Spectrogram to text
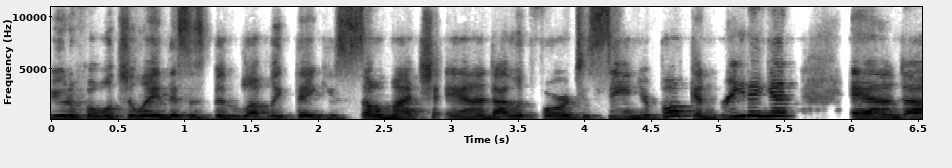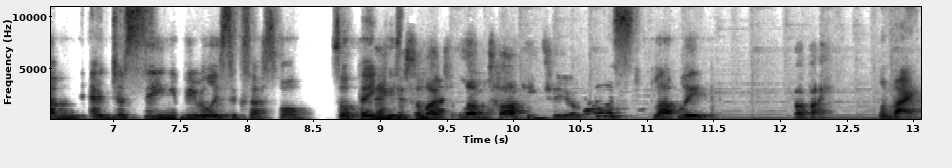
Beautiful. Well, Jelaine, this has been lovely. Thank you so much, and I look forward to seeing your book and reading it, and um, and just seeing you be really successful. So thank, you. thank you, you so much. much. Love talking to you. Yes, lovely. Bye bye. Bye bye.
